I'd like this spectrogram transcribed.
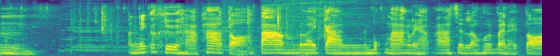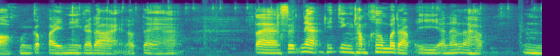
อืม อันนี้ก็คือหาผ้าต่อตามรายการบุ๊กมาร์กเลยครับอ่าเสร็จแล้วคุณไปไหนต่อ คุณก็ไปนี่ก็ได้ แล้วแต่ฮะแต่เซตเนี่ยที่จริงทำเครื่องประดับอีอันนั้นแหละครับ อืม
